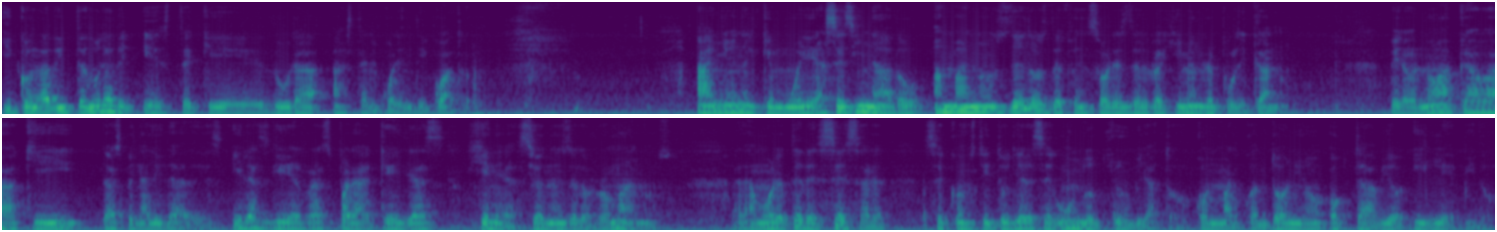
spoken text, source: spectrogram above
y con la dictadura de este que dura hasta el 44 año en el que muere asesinado a manos de los defensores del régimen republicano. Pero no acaba aquí las penalidades y las guerras para aquellas generaciones de los romanos. A la muerte de César se constituye el segundo triunvirato, con Marco Antonio, Octavio y Lépido,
